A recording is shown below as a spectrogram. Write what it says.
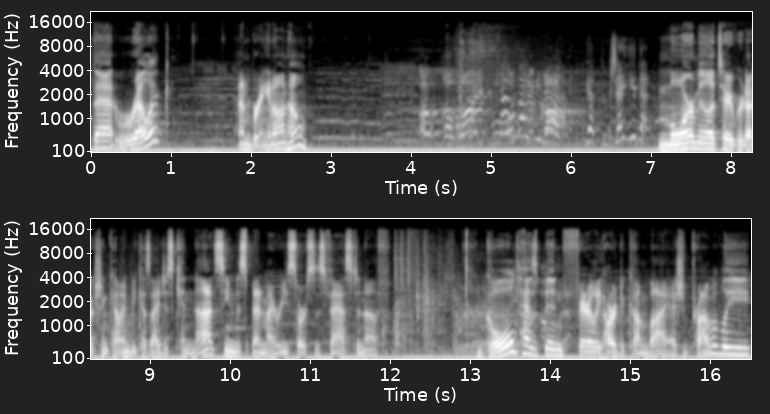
that relic and bring it on home. More military production coming because I just cannot seem to spend my resources fast enough. Gold has been fairly hard to come by. I should probably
